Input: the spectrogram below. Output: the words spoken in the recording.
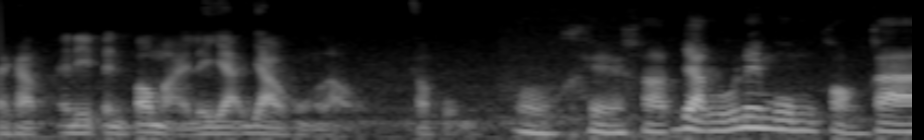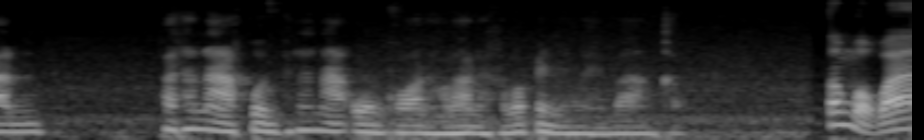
นะครับ อันนี้เป็นเป้าหมายระยะยาวของเราครับผมโอเคครับ อยากรู้ในมุมของการพัฒนาคนพัฒนาองค์กรของเราหนะครับว่าเป็นยังไงบ้างครับ ต้องบอกว่า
